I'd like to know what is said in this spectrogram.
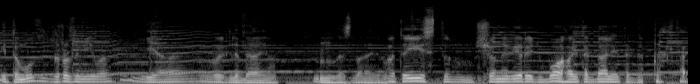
і тому зрозуміло, я виглядаю, не знаю. Атеїст, що не вірить в Бога і так далі. і так далі. Так, так.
